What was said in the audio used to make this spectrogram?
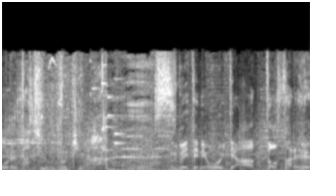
俺たちの武器は全てにおいて圧倒される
